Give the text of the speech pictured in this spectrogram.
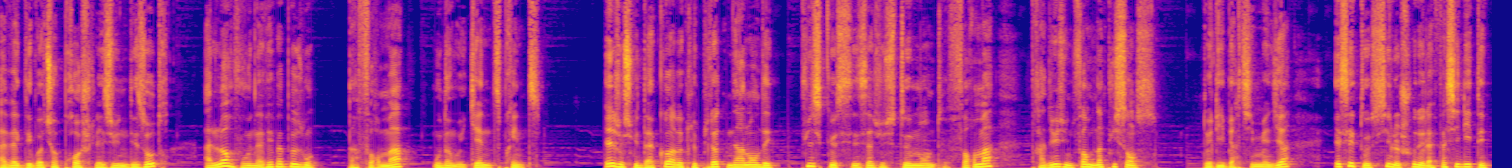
avec des voitures proches les unes des autres, alors vous n'avez pas besoin d'un format ou d'un week-end sprint. Et je suis d'accord avec le pilote néerlandais, puisque ces ajustements de format traduisent une forme d'impuissance, de liberty media, et c'est aussi le choix de la facilité,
